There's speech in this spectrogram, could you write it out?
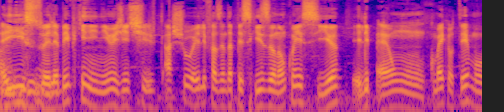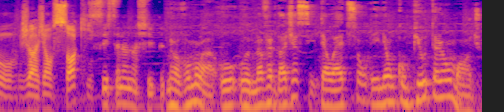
É isso, ele é bem pequenininho, a gente achou ele fazendo a pesquisa, eu não conhecia. Ele é um, como é que é o termo, Jorge? É um SOC? System on a chip. Não, vamos lá. O, o- na verdade é assim. Então, o Edson, ele é um computer on module.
